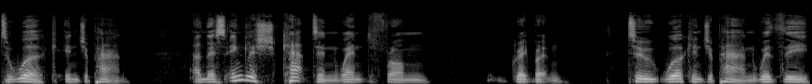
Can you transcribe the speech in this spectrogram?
to work in Japan. And this English captain went from Great Britain to work in Japan with the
